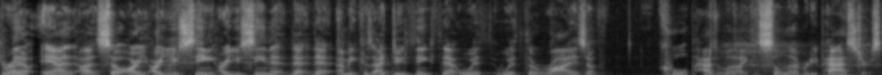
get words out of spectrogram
Right. You know, and uh, so are are you seeing are you seeing that that that I mean, because I do think that with with the rise of cool pastors, like celebrity pastors,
